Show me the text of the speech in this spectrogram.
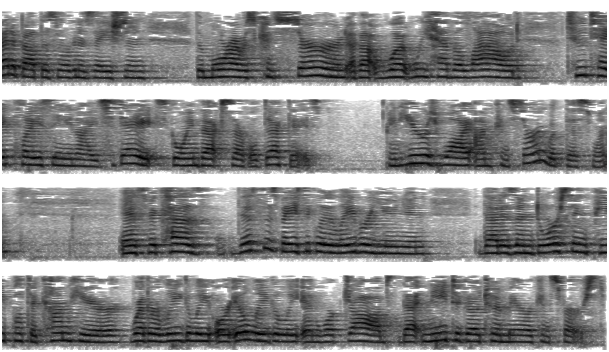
read about this organization, the more I was concerned about what we have allowed to take place in the United States going back several decades. And here's why I'm concerned with this one. And it's because this is basically a labor union that is endorsing people to come here, whether legally or illegally, and work jobs that need to go to Americans first.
